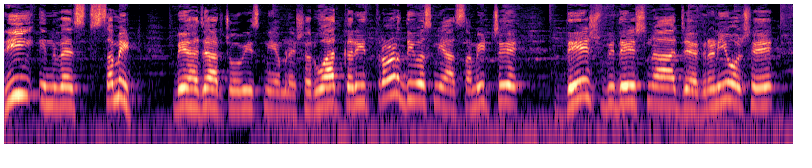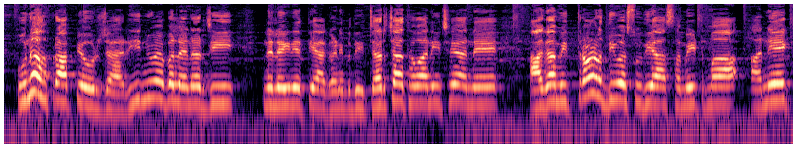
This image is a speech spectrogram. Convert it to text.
રીઇન્વેસ્ટ સમિટ બે હજાર ચોવીસની એમણે શરૂઆત કરી. ત્રણ દિવસની આ સમિટ છે. દેશ વિદેશના જે અગ્રણીઓ છે, પુનઃ પ્રાપ્ય ઊર્જા રિન્યુએબલ એનર્જીને લઈને ત્યાં ઘણી બધી ચર્ચા થવાની છે અને આગામી ત્રણ દિવસ સુધી આ સમિટમાં અનેક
